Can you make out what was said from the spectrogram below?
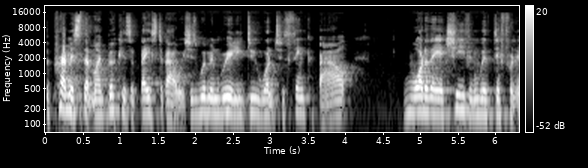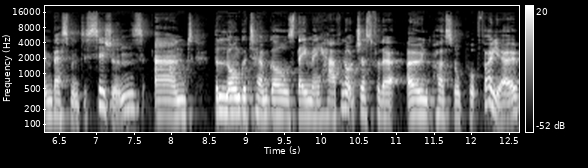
the premise that my book is based about, which is women really do want to think about what are they achieving with different investment decisions and the longer term goals they may have, not just for their own personal portfolio,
